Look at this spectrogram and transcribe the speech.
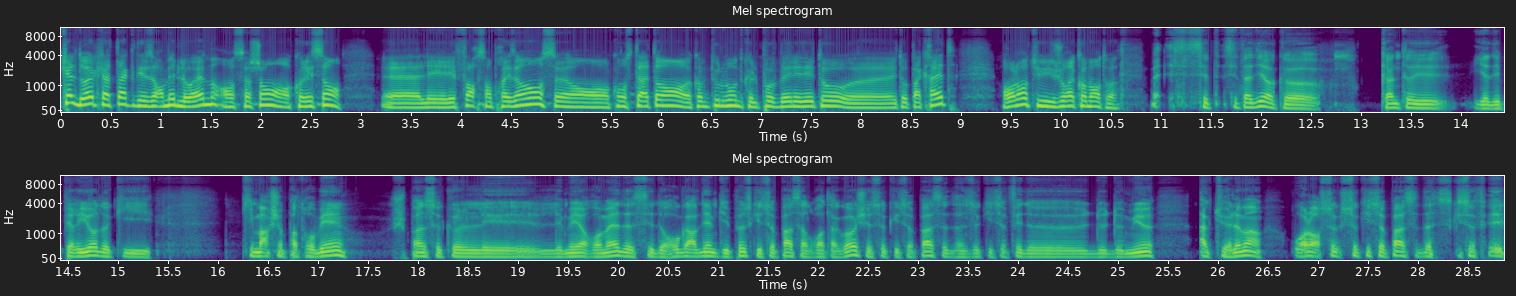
quelle doit être l'attaque désormais de l'OM en sachant, en connaissant euh, les, forces en présence, en constatant, euh, comme tout le monde, que le pauvre Benedetto euh, est au pâquerette. Roland, tu jouerais comment, toi? C'est-à-dire que quand il y a des périodes qui qui marchent pas trop bien, je pense que les, les meilleurs remèdes, c'est de regarder un petit peu ce qui se passe à droite à gauche et ce qui se passe dans ce qui se fait de, de mieux actuellement ou alors ce, qui se passe, ce qui se fait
